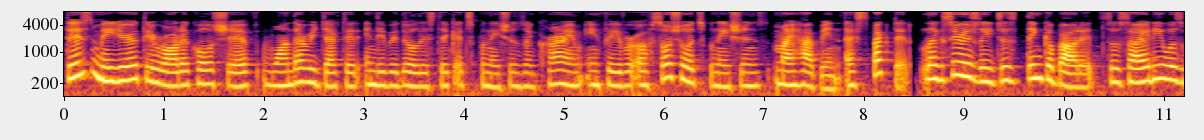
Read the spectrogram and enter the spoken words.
This major theoretical shift, one that rejected individualistic explanations on crime in favor of social explanations, might have been expected. Like, seriously, just think about it. Society was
